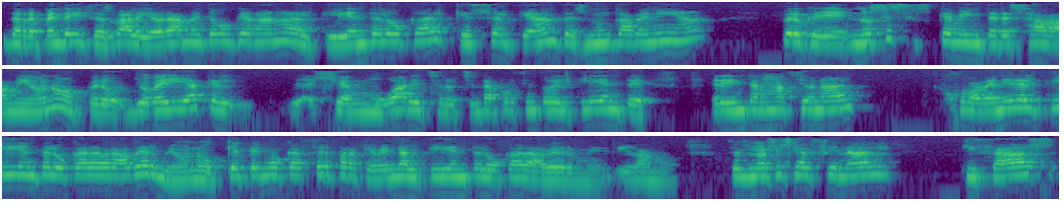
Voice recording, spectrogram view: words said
de repente dices, vale, y ahora me tengo que ganar al cliente local, que es el que antes nunca venía, pero que no sé si es que me interesaba a mí o no, pero yo veía que si en Mugarich el 80% del cliente era internacional, ¿va a venir el cliente local ahora a verme o no? ¿Qué tengo que hacer para que venga el cliente local a verme, digamos? Entonces, no sé si al final quizás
